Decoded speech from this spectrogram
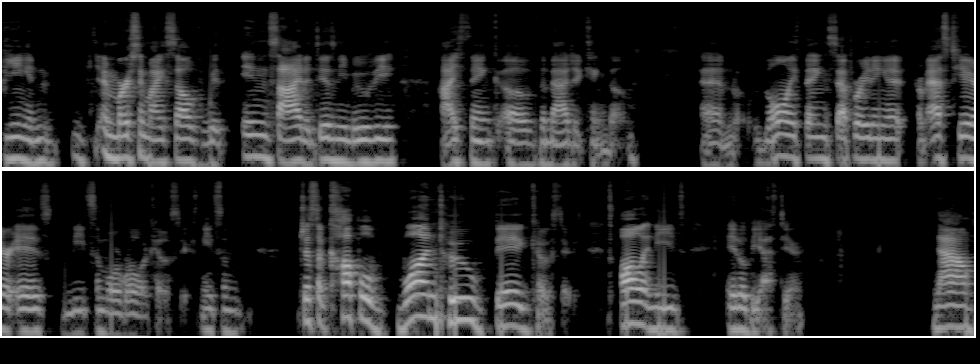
being in immersing myself with inside a Disney movie, I think of the Magic Kingdom. And the only thing separating it from S tier is need some more roller coasters, need some just a couple, one, two big coasters. That's all it needs. It'll be S tier. Now,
